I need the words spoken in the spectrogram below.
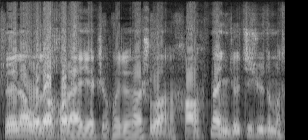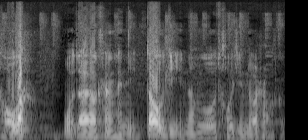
所以呢，我到后来也只会对他说：“好，那你就继续这么投吧，我倒要看看你到底能够投进多少个。”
